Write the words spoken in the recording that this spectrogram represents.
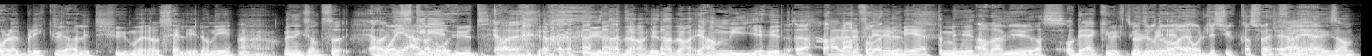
ålreit blikk, vi har litt humor og selvironi. Ja. Men ikke sant, så jeg har Og ikke jævla god hud. Ja, ja, huden er bra. huden er bra. Jeg har mye hud. Her er det flere meter med hud. Ja, det er mye hud, ass. Og det er kult. Skulle trodde tro blir du var ordentlig tjukkas før. Ja, ja, ikke sant?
